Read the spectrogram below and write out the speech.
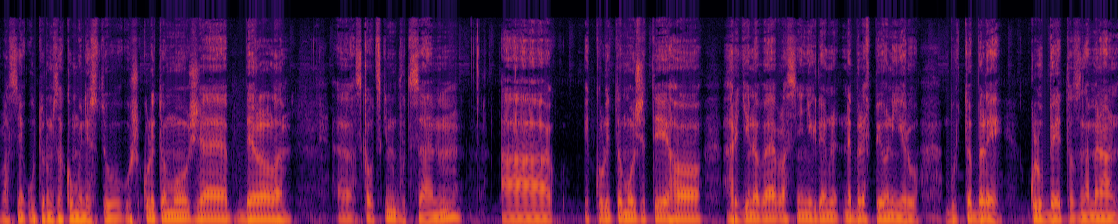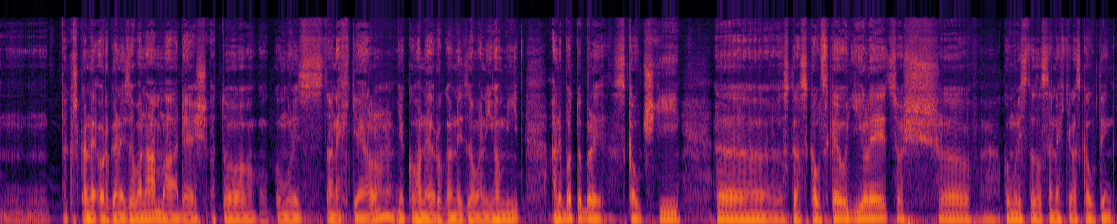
vlastně úturm za komunistů. Už kvůli tomu, že byl uh, skautským vůdcem a i kvůli tomu, že ty jeho hrdinové vlastně nikdy nebyli v pioníru. Buď to byly kluby, to znamená takřka neorganizovaná mládež a to komunista nechtěl někoho neorganizovaného mít, anebo to byly skaučtí, e, skautské oddíly, což e, komunista zase nechtěl scouting.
